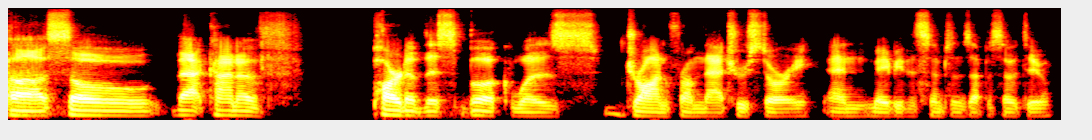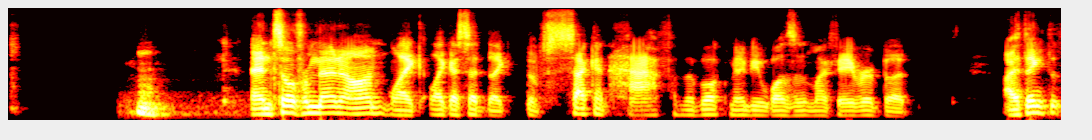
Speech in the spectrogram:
Uh, so that kind of part of this book was drawn from that true story and maybe the Simpsons episode too. Hmm. And so from then on, like like I said, like the second half of the book maybe wasn't my favorite, but I think that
